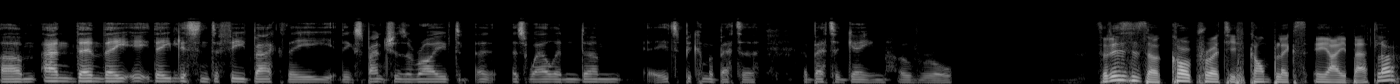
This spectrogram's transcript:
Um, and then they they listened to feedback. The the expansions arrived uh, as well, and um, it's become a better a better game overall. So this is a cooperative complex AI battler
